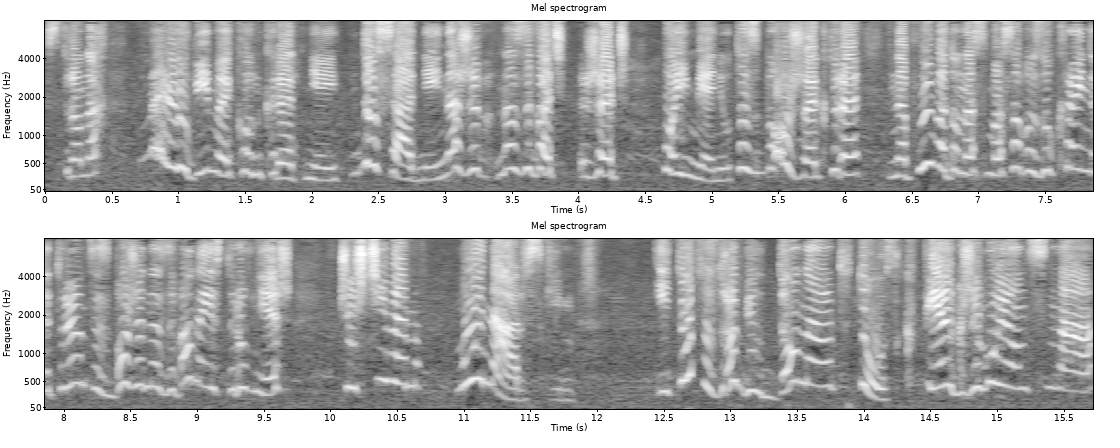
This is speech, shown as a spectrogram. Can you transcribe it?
stronach. My lubimy konkretniej, dosadniej nazywać rzecz po imieniu. To zboże, które napływa do nas masowo z Ukrainy, trujące zboże, nazywane jest również czyściwem młynarskim. I to, co zrobił Donald Tusk, pielgrzymując na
